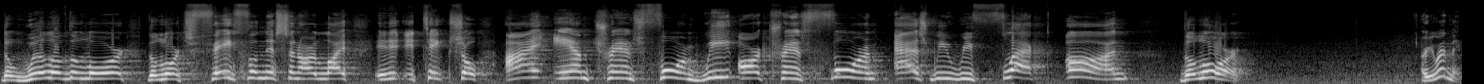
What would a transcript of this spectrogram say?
the will of the Lord, the Lord's faithfulness in our life. It, it, it, takes so I am transformed. We are transformed as we reflect on the Lord. Are you with me?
